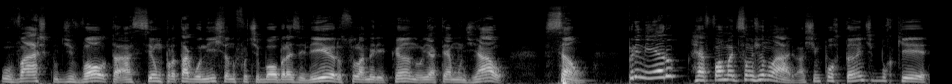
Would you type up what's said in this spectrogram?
o Vasco de volta a ser um protagonista no futebol brasileiro, sul-americano e até mundial, são: primeiro, reforma de São Januário. Acho importante porque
